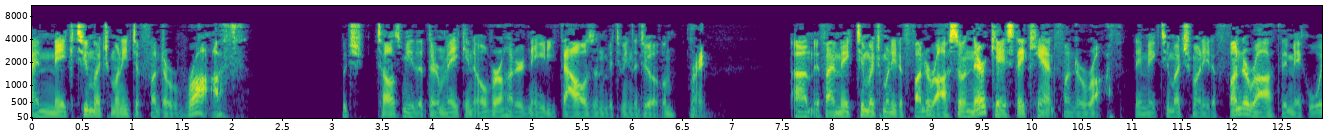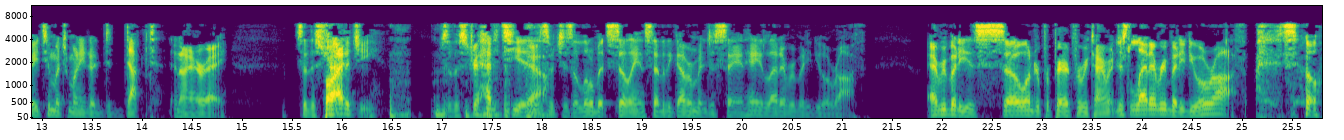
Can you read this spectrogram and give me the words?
I make too much money to fund a Roth, which tells me that they're making over 180,000 between the two of them. Right. Um, if I make too much money to fund a Roth, so in their case, they can't fund a Roth. They make too much money to fund a Roth. They make way too much money to deduct an IRA. So the strategy, so the strategy is, Yeah. which is a little bit silly, instead of the government just saying, "Hey, let everybody do a Roth." Everybody is so underprepared for retirement. Just let everybody do a Roth. so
